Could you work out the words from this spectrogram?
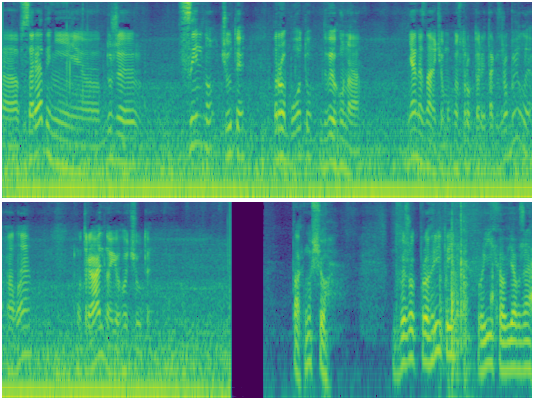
Е- всередині е, дуже сильно чути роботу двигуна. Я не знаю, чому конструктори так зробили, але от реально його чути. Так, ну що, движок прогрітий, проїхав я вже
